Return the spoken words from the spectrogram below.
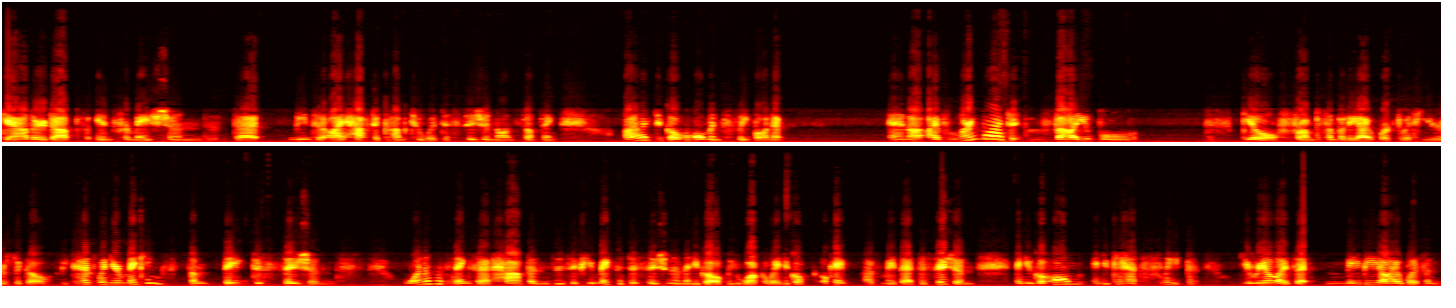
gathered up information that means that I have to come to a decision on something, I like to go home and sleep on it. And I've learned that valuable skill from somebody I worked with years ago. Because when you're making some big decisions, one of the things that happens is if you make the decision and then you go, you walk away and you go, okay, I've made that decision, and you go home and you can't sleep, you realize that maybe I wasn't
